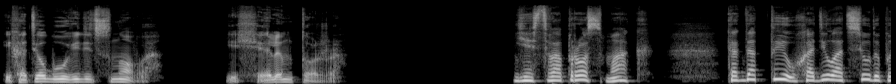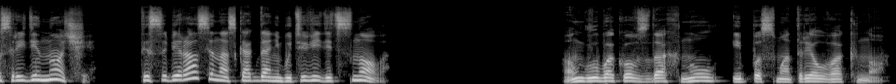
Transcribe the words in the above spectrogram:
и хотел бы увидеть снова. И Хелен тоже. «Есть вопрос, Мак. Когда ты уходил отсюда посреди ночи, ты собирался нас когда-нибудь увидеть снова?» Он глубоко вздохнул и посмотрел в окно.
